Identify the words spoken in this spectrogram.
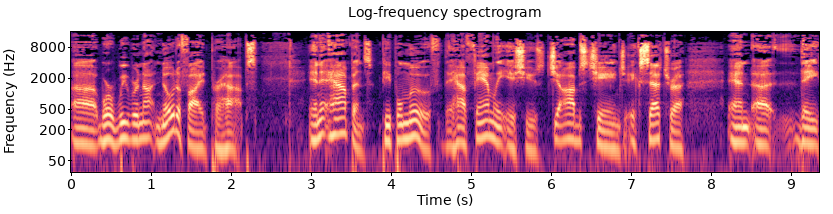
uh, where we were not notified, perhaps. And it happens. People move. They have family issues, jobs change, etc. And uh, they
